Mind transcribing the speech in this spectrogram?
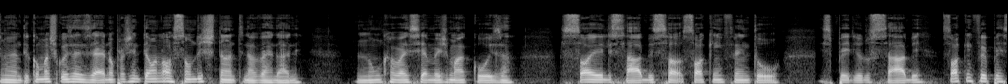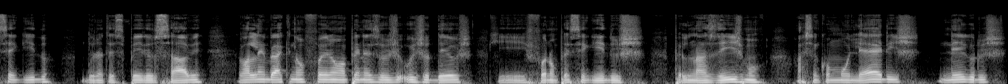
Né, de como as coisas eram, pra gente ter uma noção distante, na verdade. Nunca vai ser a mesma coisa. Só ele sabe, só, só quem enfrentou esse período sabe. Só quem foi perseguido durante esse período sabe. Vale lembrar que não foram apenas os, judeus que foram perseguidos pelo nazismo, assim como mulheres, negros,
